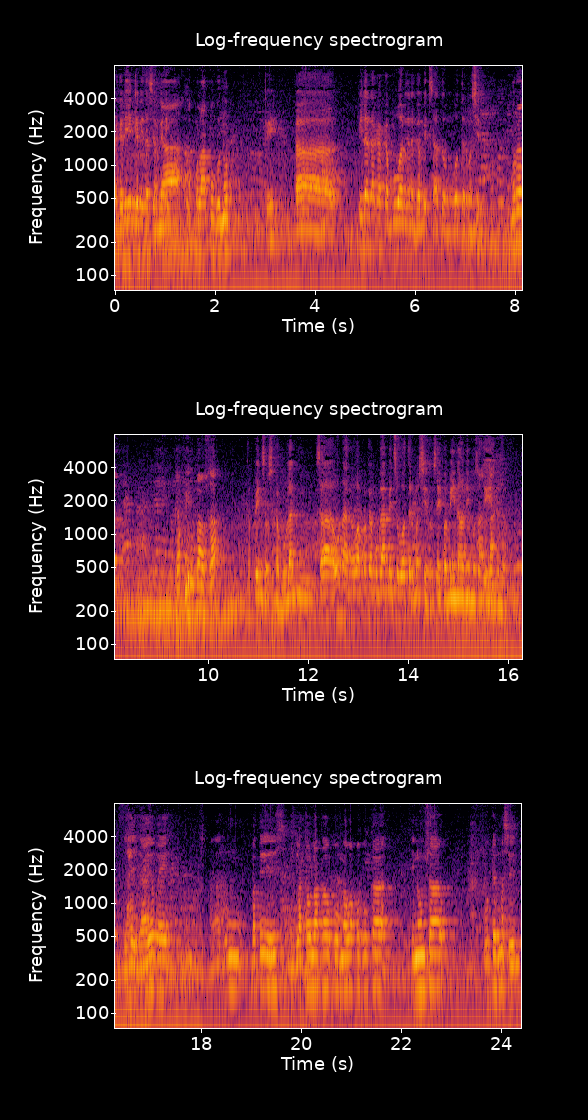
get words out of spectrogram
Taga diin ganita sir. Taga Lapu-Lapu Gunob. Okay. Ah, pila nakakabuan nga nagamit sa atong water machine? Murag kapin pa usa. Kapin sa usa ka bulan. Sa una nga wa pa ka mo gamit sa water machine, unsay paminaw nimo sa tiin nimo? Lahi kayo kay ang akong batiis, naglakaw-lakaw ko nga wa pa ko ka inom sa water machine.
